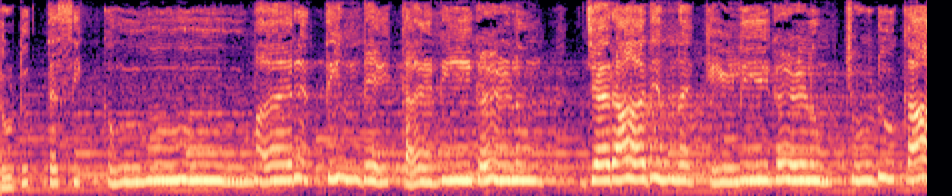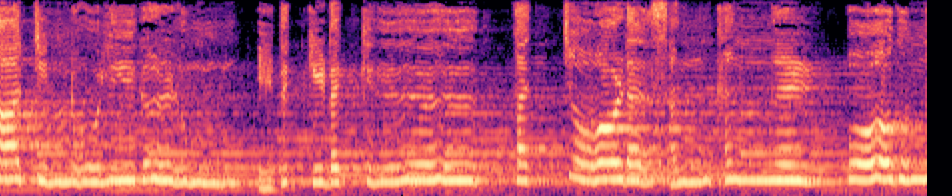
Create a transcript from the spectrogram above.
തുടുത്ത സിക്കൂ മരത്തിന്റെ കനികളും ജറാതെന്ന കിളികളും ചുടുകാറ്റിനൊലികളും ഇടക്കിടക്ക് കച്ചോട സംഘങ്ങൾ പോകുന്ന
